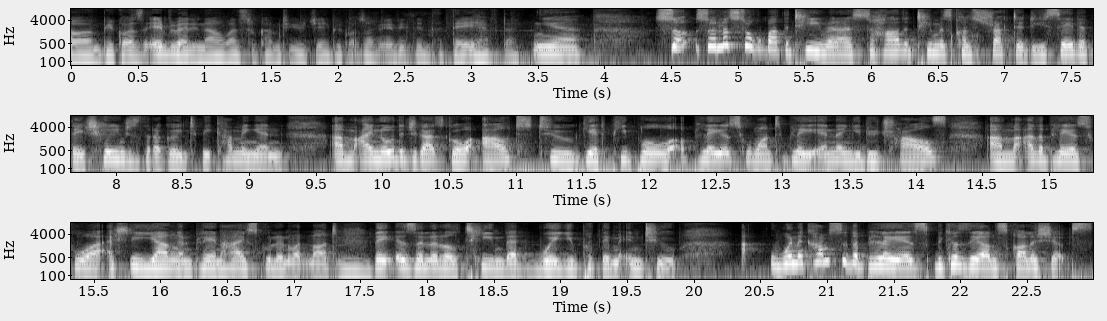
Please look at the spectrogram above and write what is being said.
um, because everybody now wants to come to UJ because of everything that they have done. Yeah. So, so let's talk about the team and as to how the team is constructed. You say that there are changes that are going to be coming in. Um, I know that you guys go out to get people, uh, players who want to play in, and you do trials. Um, other players who are actually young and play in high school and whatnot. There is a little team that where you put them into. Uh, When it comes to the players, because they're on scholarships,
